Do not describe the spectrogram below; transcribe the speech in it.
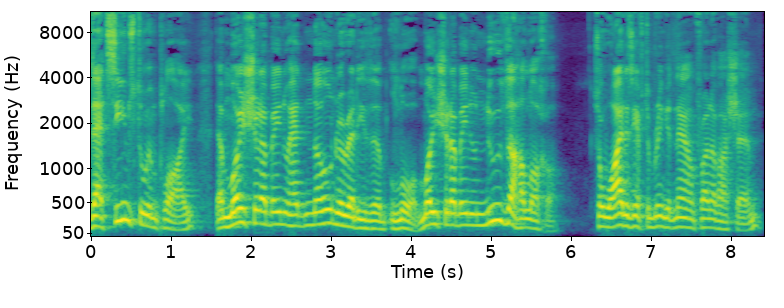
That seems to imply that Moshe Rabbeinu had known already the law. Moshe Rabbeinu knew the halacha. So why does he have to bring it now in front of Hashem?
